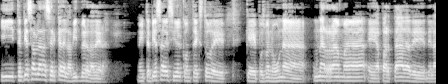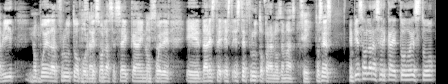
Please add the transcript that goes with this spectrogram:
y te empieza a hablar acerca de la vid verdadera. Y te empieza a decir el contexto de que, pues bueno, una, una rama eh, apartada de, de, la vid no puede dar fruto porque sola se seca y no puede eh, dar este, este, este, fruto para los demás. Sí. Entonces, empieza a hablar acerca de todo esto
